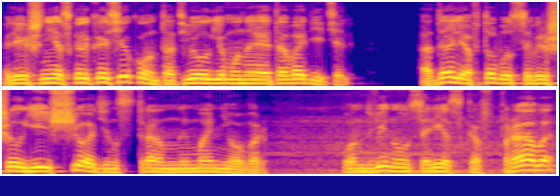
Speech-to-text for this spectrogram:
Лишь несколько секунд отвел ему на это водитель, а далее автобус совершил еще один странный маневр. Он двинулся резко вправо,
